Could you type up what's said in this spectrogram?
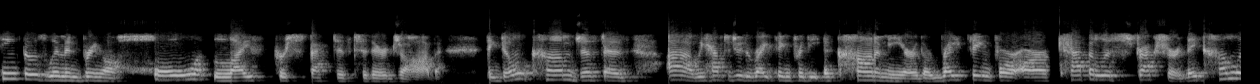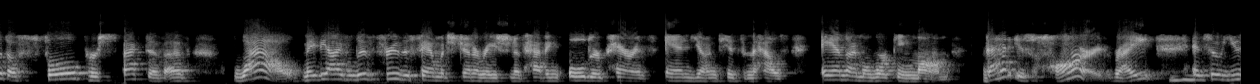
think those women bring a whole life perspective to their job. They don't come just as, ah, we have to do the right thing for the economy or the right thing for our capitalist structure. They come with a full perspective of, wow, maybe I've lived through the sandwich generation of having older parents and young kids in the house, and I'm a working mom that is hard, right? Mm-hmm. And so you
